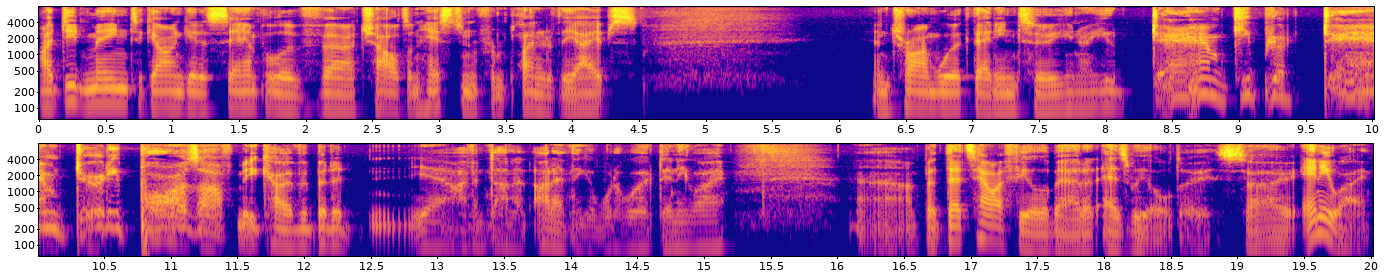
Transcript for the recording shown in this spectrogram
I did mean to go and get a sample of uh, Charlton Heston from Planet of the Apes and try and work that into, you know, you damn, keep your damn dirty paws off me, COVID. But it, yeah, I haven't done it. I don't think it would have worked anyway. Uh, but that's how I feel about it, as we all do. So, anyway,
